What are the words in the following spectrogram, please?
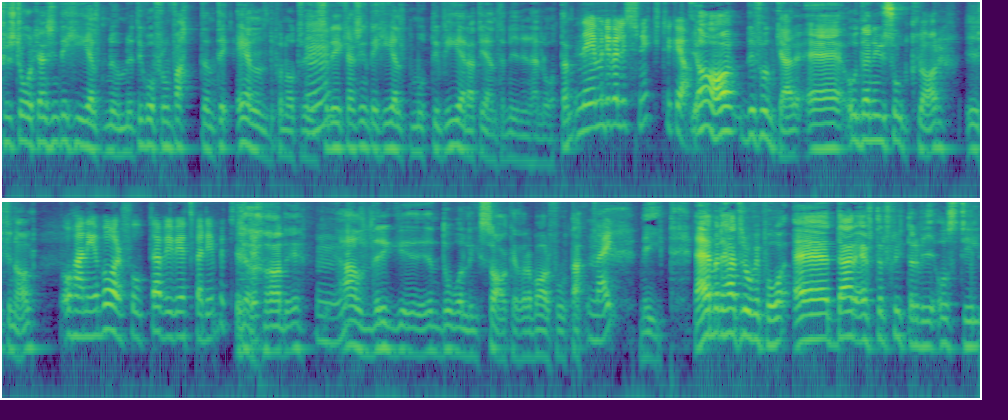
förstår kanske inte helt numret. Det går från vatten till eld på något vis. Mm. Så det är kanske inte helt motiverat egentligen i den här låten. Nej men det är väldigt snyggt tycker jag. Ja, det funkar. Eh, och den är ju solklar i final. Och han är barfota, vi vet vad det betyder. Ja, det är aldrig en dålig sak att vara barfota. Nej. Nej. Nej, men det här tror vi på. Eh, därefter flyttade vi oss till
